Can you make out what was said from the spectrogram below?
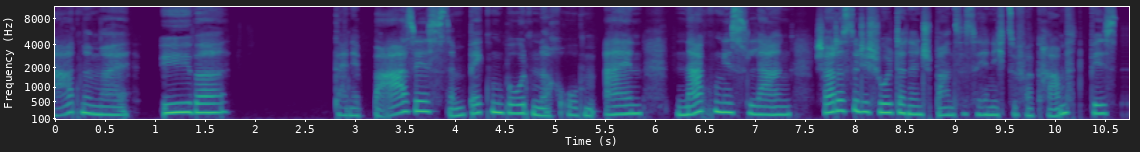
atme mal über deine Basis, den Beckenboden nach oben ein, Nacken ist lang, schau, dass du die Schultern entspannst, dass du hier nicht zu verkrampft bist,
